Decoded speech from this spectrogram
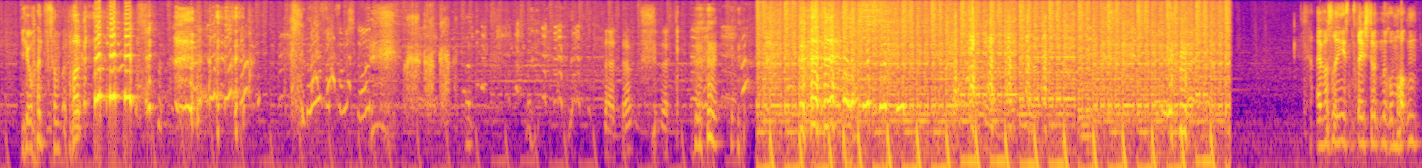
You want some fuck? Einfach so die nächsten drei Stunden rumhocken.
